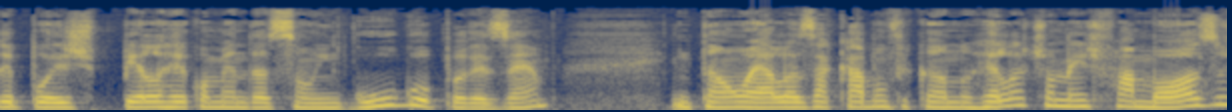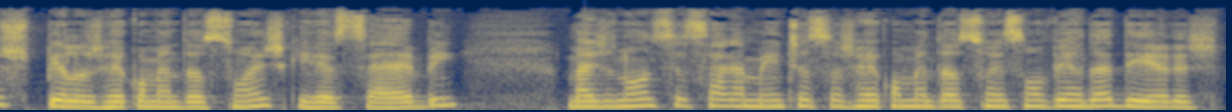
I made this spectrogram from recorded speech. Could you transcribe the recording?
depois pela recomendação em Google, por exemplo. Então, elas acabam ficando relativamente famosas pelas recomendações que recebem, mas não necessariamente essas recomendações são verdadeiras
